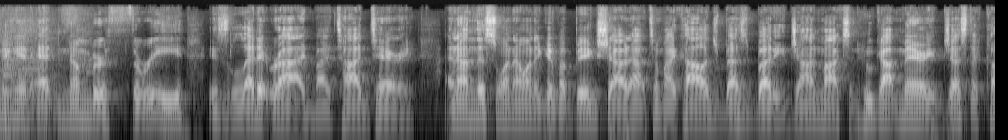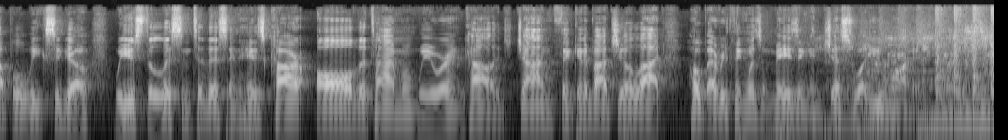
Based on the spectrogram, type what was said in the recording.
Coming in at number three is Let It Ride by Todd Terry. And on this one, I want to give a big shout out to my college best buddy, John Moxon, who got married just a couple weeks ago. We used to listen to this in his car all the time when we were in college. John, thinking about you a lot. Hope everything was amazing and just what you wanted.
